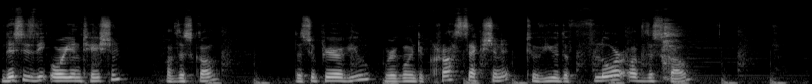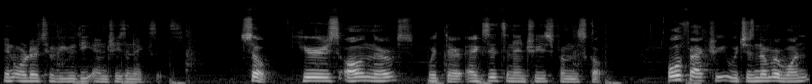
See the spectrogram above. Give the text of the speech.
this is the orientation of the skull. The superior view, we're going to cross section it to view the floor of the skull in order to view the entries and exits. So here's all nerves with their exits and entries from the skull. Olfactory, which is number one,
